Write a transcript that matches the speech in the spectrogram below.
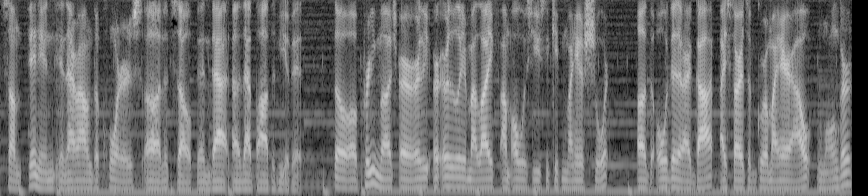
some thinning in around the corners uh, itself, and that uh, that bothered me a bit. So uh, pretty much early earlier in my life, I'm always used to keeping my hair short. Uh, the older that I got, I started to grow my hair out longer,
